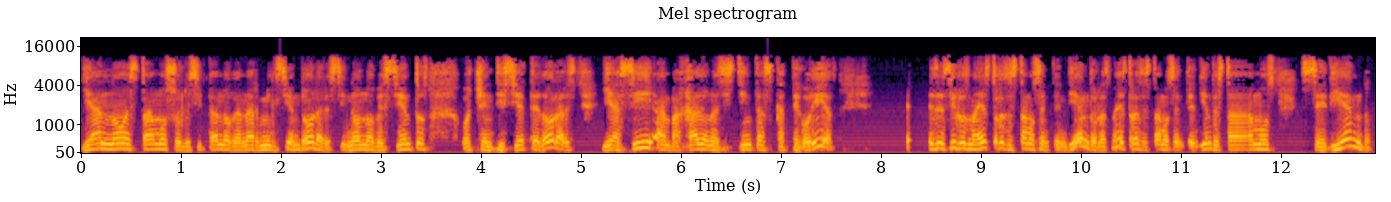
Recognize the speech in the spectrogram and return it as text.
Ya no estamos solicitando ganar 1.100 dólares, sino 987 dólares. Y así han bajado en las distintas categorías. Es decir, los maestros estamos entendiendo, las maestras estamos entendiendo, estamos cediendo.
